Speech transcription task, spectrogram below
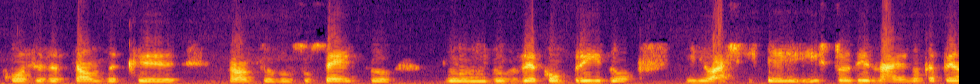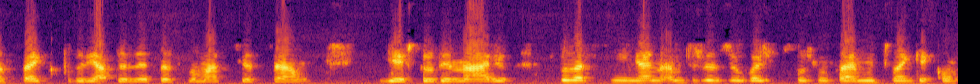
com a sensação de que, pronto, do sucesso, do, do dever cumprido, e eu acho que isto é extraordinário. Eu nunca pensei que poderia aprender tanto numa associação, e é extraordinário. Toda se me engana, muitas vezes eu vejo pessoas que não sabem muito bem o que é como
